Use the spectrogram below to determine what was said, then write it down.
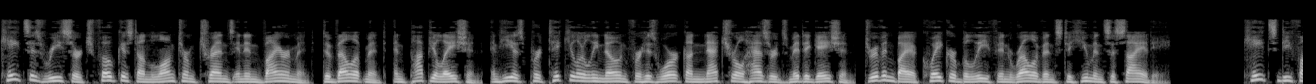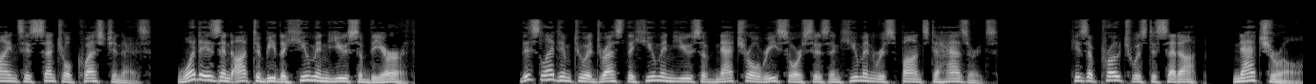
Kates's research focused on long-term trends in environment, development, and population, and he is particularly known for his work on natural hazards mitigation, driven by a Quaker belief in relevance to human society. Kates defines his central question as, "...what is and ought to be the human use of the earth?" This led him to address the human use of natural resources and human response to hazards. His approach was to set up «natural»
